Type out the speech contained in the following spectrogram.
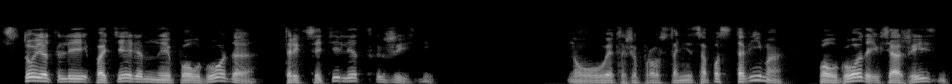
стоят ли потерянные полгода тридцати лет жизни? Ну, это же просто несопоставимо. Полгода и вся жизнь.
